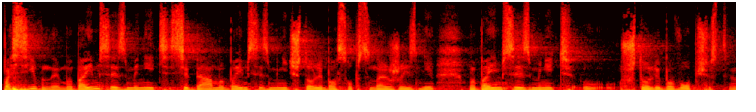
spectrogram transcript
пассивные, мы боимся изменить себя, мы боимся изменить что-либо в собственной жизни, мы боимся изменить э, что-либо в обществе,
